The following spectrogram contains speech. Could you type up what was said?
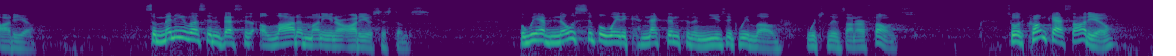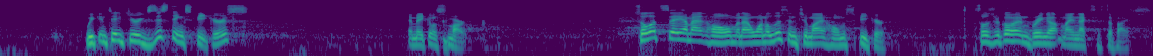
audio. So many of us invested a lot of money in our audio systems, but we have no simple way to connect them to the music we love, which lives on our phones. So with Chromecast audio, we can take your existing speakers and make them smart. So let's say I'm at home and I want to listen to my home speaker. So let's go ahead and bring up my Nexus device.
